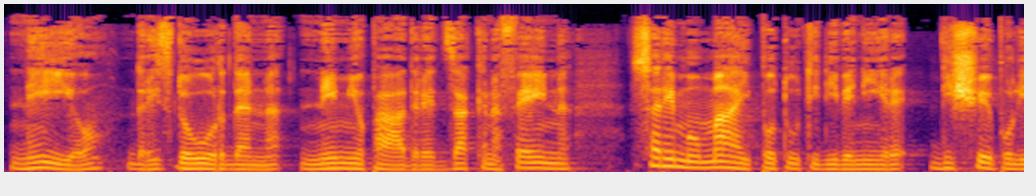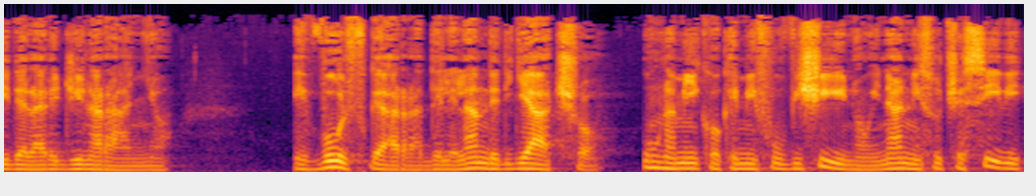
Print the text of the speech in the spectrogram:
Né io, Drisdo Urden, né mio padre, Zac Nafein, saremmo mai potuti divenire discepoli della regina ragno. E Wulfgar delle lande di ghiaccio, un amico che mi fu vicino in anni successivi,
